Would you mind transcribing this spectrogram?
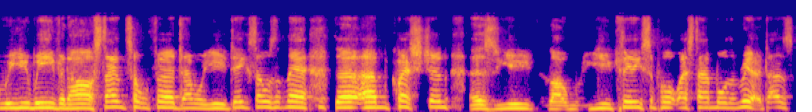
we, we even asked Anton Ferdinand, were you Diggs? I wasn't there. The um, question, as you like, you clearly support West Ham more than Rio does.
